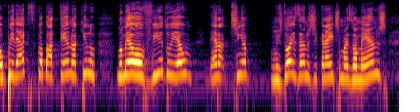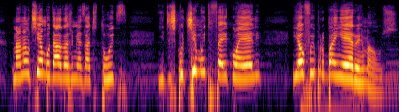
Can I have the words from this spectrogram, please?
o pirex ficou batendo aquilo no meu ouvido e eu era, tinha uns dois anos de crente mais ou menos, mas não tinha mudado as minhas atitudes e discuti muito feio com ele. E eu fui para o banheiro, irmãos.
